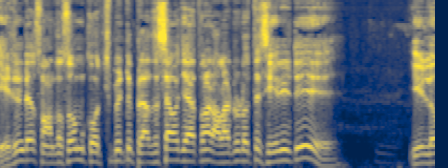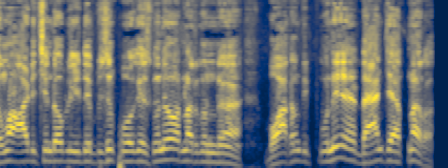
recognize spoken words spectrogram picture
ఏంటంటే సొంత సొమ్ము ఖర్చు పెట్టి ప్రజా సేవ చేస్తున్నాడు. అలాంటి వస్తే సేరేటి వీళ్ళేమో ఆడిచ్చిన డబ్బులు ఈ డబ్బులు పోగేసుకుని ఉన్నారు బోకం తిప్పుకుని డాన్స్ చేస్తున్నారు.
